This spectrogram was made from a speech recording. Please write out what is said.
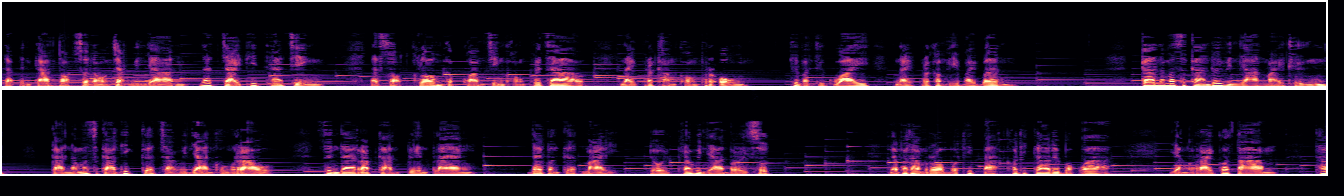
แต่เป็นการตอบสนองจากวิญญาณและใจที่แท้จริง และสอดคล้องกับความจริงของพระเจ้า ในพระคำของพระองค์ ที่บันทึกไว้ในพระคัมภีร์ไบเบิล การนมัสการด้วยวิญญาณหมายถึง การนมัสการที่เกิดจากวิญญาณของเรา ซึ่งได้รับการเปลี่ยนแปลง ได้บังเกิดใหม่ โดยพระวิญญาณบริสุทธิ์ในพระธรรมโรมบทที่ 8 ข้อที่ 9 ได้บอกว่า อย่างไรก็ตาม ถ้า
